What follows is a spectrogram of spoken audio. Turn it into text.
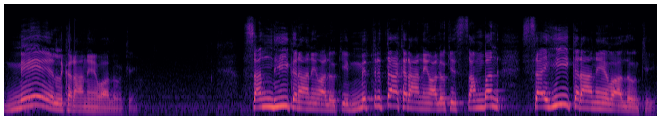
मेल कराने वालों की, संधि कराने वालों की, मित्रता कराने वालों की, संबंध सही कराने वालों की।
